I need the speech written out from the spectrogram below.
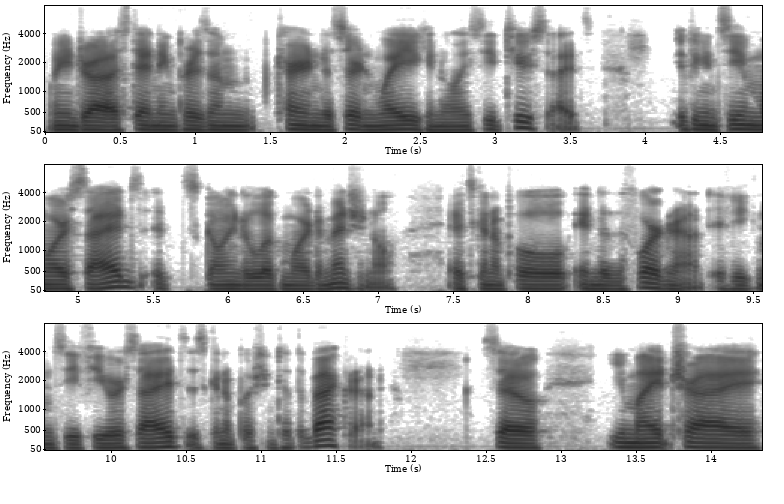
When you draw a standing prism turned a certain way, you can only see two sides. If you can see more sides, it's going to look more dimensional. It's going to pull into the foreground. If you can see fewer sides, it's going to push into the background. So you might try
